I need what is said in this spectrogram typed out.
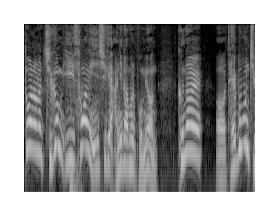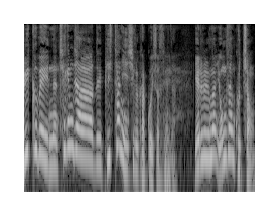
또 하나는 지금 이 음. 상황의 인식의 안일함을 보면 그날 어, 대부분 지휘급에 있는 책임자들이 비슷한 인식을 갖고 있었습니다. 네. 예를 들면 용산구청,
